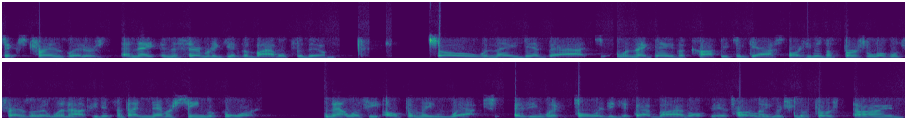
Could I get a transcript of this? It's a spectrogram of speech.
six translators, and they in the ceremony give the Bible to them. So when they did that, when they gave a copy to Gaspar, he was the first local translator that went out. He did something I'd never seen before. And that was he openly wept as he went forward to get that Bible in his heart language for the first time.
